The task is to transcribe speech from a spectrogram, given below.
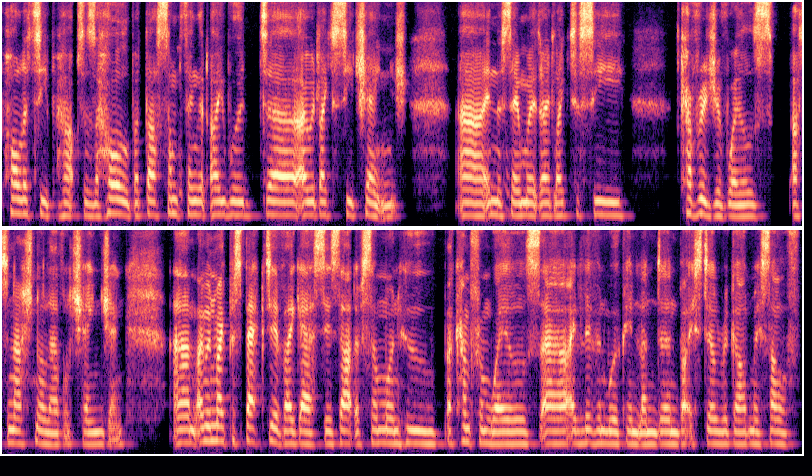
polity perhaps as a whole, but that's something that I would uh, I would like to see change uh, in the same way that I'd like to see coverage of Wales at a national level changing. Um, I mean, my perspective, I guess, is that of someone who I come from Wales. Uh, I live and work in London, but I still regard myself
